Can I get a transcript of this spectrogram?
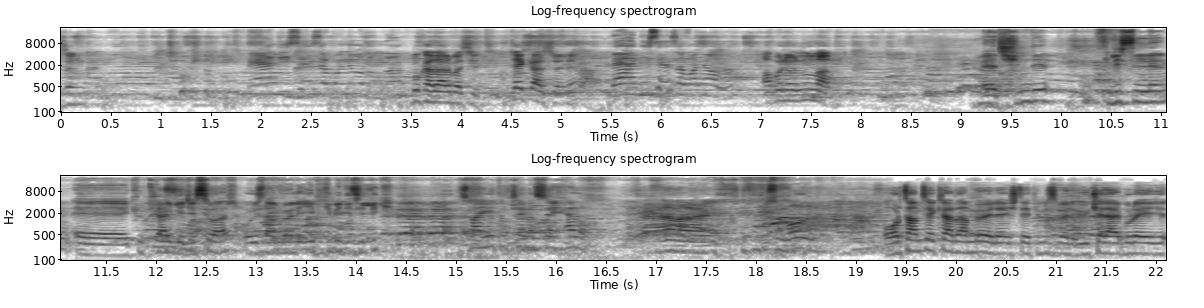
Zınk. Beğendiyseniz abone olun lan. Bu kadar basit. Tekrar söyle. Beğendiyseniz abone olun. Abone olun lan. Evet şimdi Filistinlilerin eee, kültürel gecesi var. O yüzden böyle ip gibi dizildik. It's my YouTube channel say hello. Hello. Ortam tekrardan böyle işte hepimiz böyle ülkeler buraya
